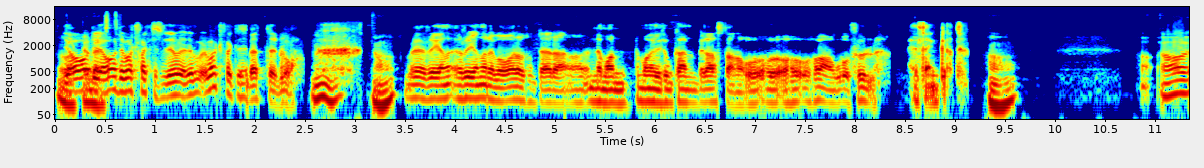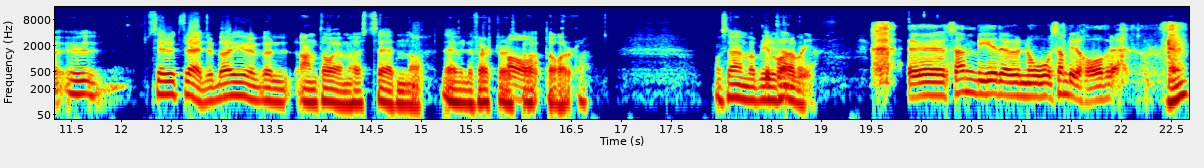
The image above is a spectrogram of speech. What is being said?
ja, det, ja, det var faktiskt, det var, det var faktiskt bättre då. Mm. Ja. Med ren, renare vara och sånt där när man, när man liksom kan belasta den och, och, och ha den gå full helt enkelt. Ja. Ja, hur ser det ut för dig? Du börjar väl antar jag med höstsäden då? Det är väl det första du ska ta då? Och sen vad blir det, det sen? Bli. Eh, sen blir det nog, sen blir det havre. Mm.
